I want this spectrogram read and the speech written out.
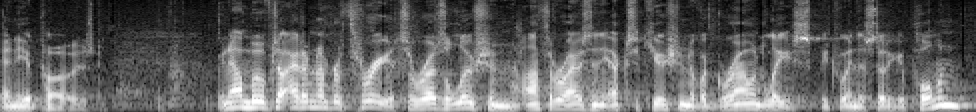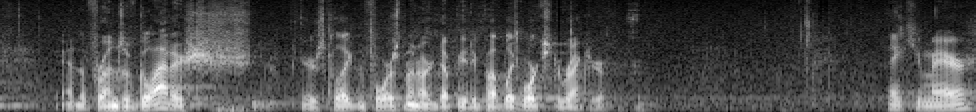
Any opposed? We now move to item number three. It's a resolution authorizing the execution of a ground lease between the City of Pullman and the Friends of Gladish. Here's Clayton Forsman, our Deputy Public Works Director. Thank you, Mayor.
